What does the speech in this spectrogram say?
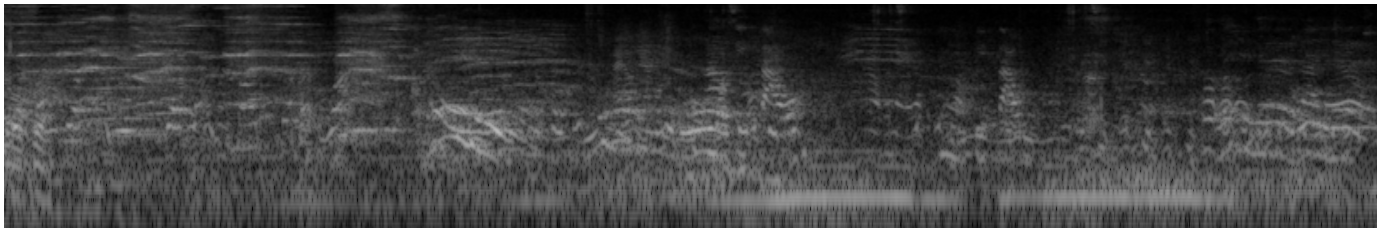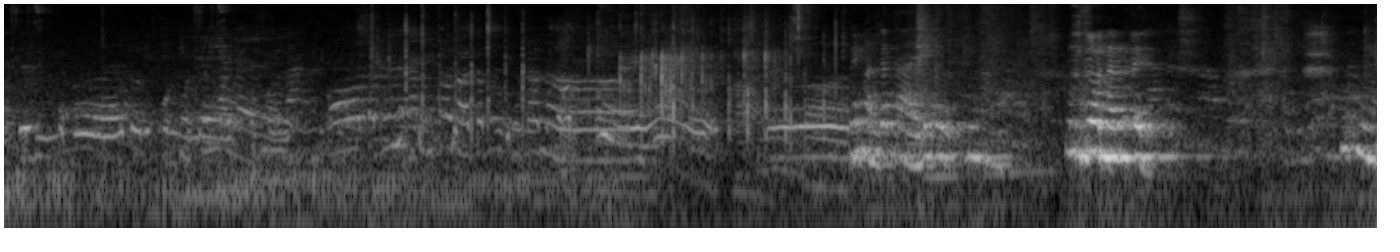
โลตัว นี่มันก็ถ่ายรูป ตัวนั้นเลยนั่นไง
